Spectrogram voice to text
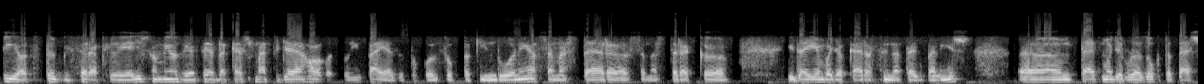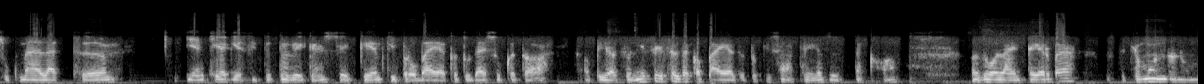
piac többi szereplője is, ami azért érdekes, mert ugye hallgatói pályázatokon szoktak indulni a szemeszter, szemeszterek idején, vagy akár a szünetekben is. Tehát magyarul az oktatásuk mellett ilyen kiegészítő tevékenységként kipróbálják a tudásukat a, a piacon is, és ezek a pályázatok is áthelyeződtek a, az online térbe. Most, hogyha mondanom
